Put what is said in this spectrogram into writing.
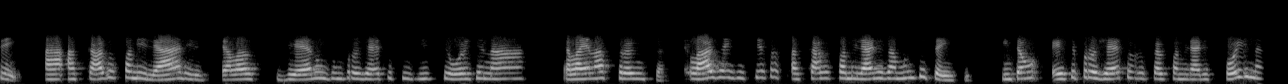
Sim, a, as casas familiares, elas vieram de um projeto que existe hoje na ela é na França. Lá já existiam as casas familiares há muito tempo. Então, esse projeto das casas familiares foi, né,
